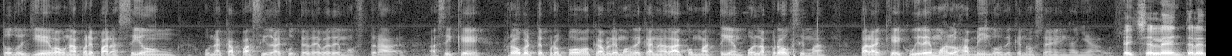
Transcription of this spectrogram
todo lleva una preparación, una capacidad que usted debe demostrar. Así que, Robert, te propongo que hablemos de Canadá con más tiempo en la próxima para que cuidemos a los amigos de que no sean engañados. Excelente, Lenín.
